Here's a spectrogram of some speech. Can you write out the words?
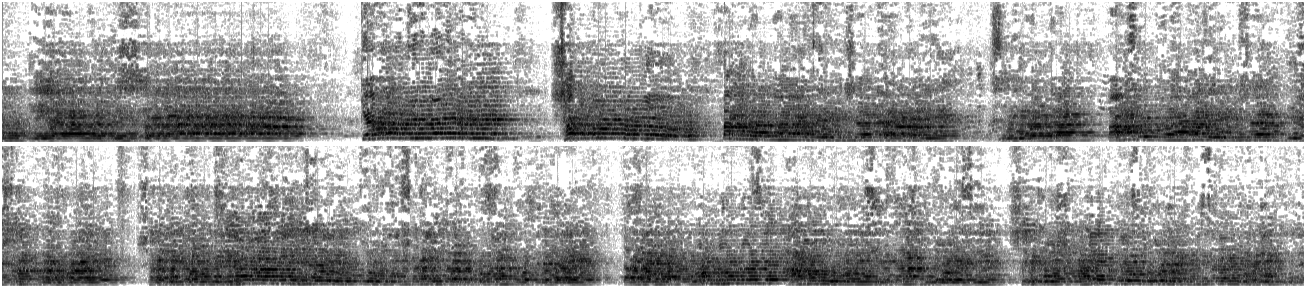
القيامة الصلاة كان من شرط بعد ما تنشد عليه سورة بعد ما تنشد شرط সঠিকভাবে নামাজের হিসাবে উত্তর সঠিকভাবে প্রদান করতে পারে তাহলে বাকি অন্যান্য আমলগুলো রয়েছে কাজগুলো রয়েছে সেগুলো সঠিকভাবে করে মিশ্রণ করে কিন্তু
